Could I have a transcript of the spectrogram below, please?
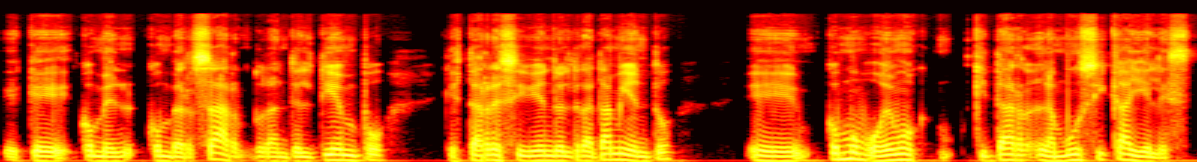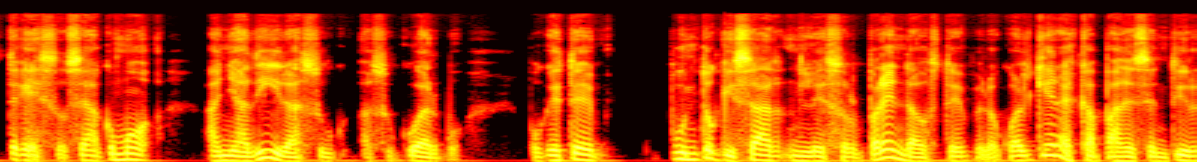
eh, que conversar durante el tiempo que está recibiendo el tratamiento, eh, cómo podemos quitar la música y el estrés, o sea, cómo añadir a su, a su cuerpo. Porque este punto quizás le sorprenda a usted, pero cualquiera es capaz de sentir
